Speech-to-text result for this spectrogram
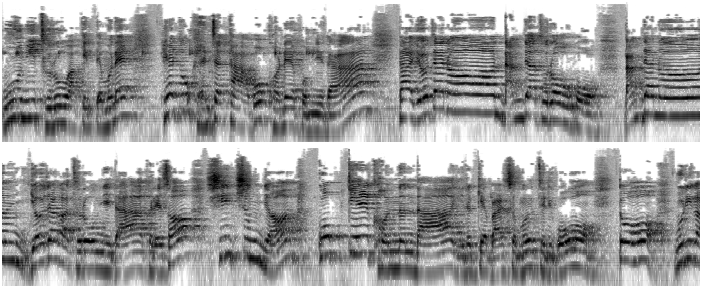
운이 들어왔기 때문에 해도 괜찮다 하고 권해봅니다. 자, 여자는 들어오고 남자는 여자가 들어옵니다. 그래서 신축년 꽃길 걷는다 이렇게 말씀을 드리고 또 우리가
